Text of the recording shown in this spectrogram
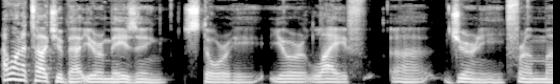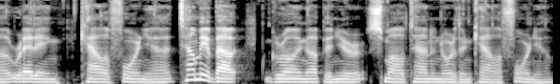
I want to talk to you about your amazing story, your life uh, journey from uh, Redding, California. Tell me about growing up in your small town in Northern California.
